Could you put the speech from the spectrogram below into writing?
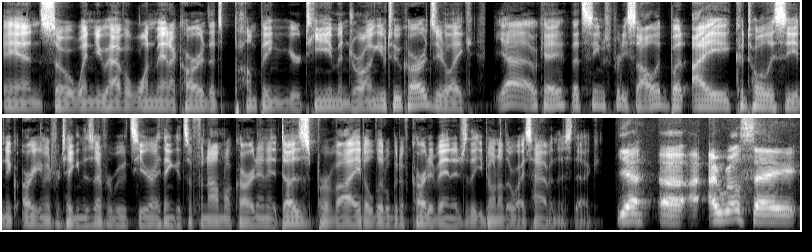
And so when you have a one mana card that's pumping your team and drawing you two cards, you're like, yeah, okay, that seems pretty solid. But I could totally see an argument for taking the Zephyr Boots here. I think it's a phenomenal card, and it does provide a little bit of card advantage that you don't otherwise have in this deck. Yeah, uh, I will say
